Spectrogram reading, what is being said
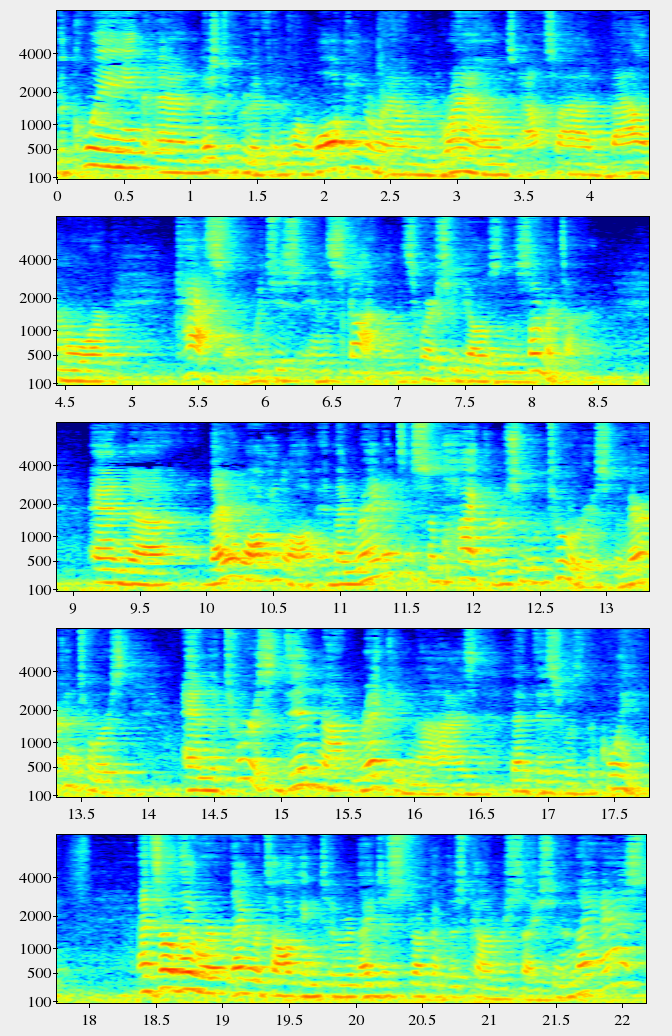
the Queen and Mr. Griffin were walking around in the grounds outside Balmoral Castle, which is in Scotland. It's where she goes in the summertime. And uh, they were walking along, and they ran into some hikers who were tourists, American tourists, and the tourists did not recognize that this was the Queen. And so they were, they were talking to her. They just struck up this conversation. And they asked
